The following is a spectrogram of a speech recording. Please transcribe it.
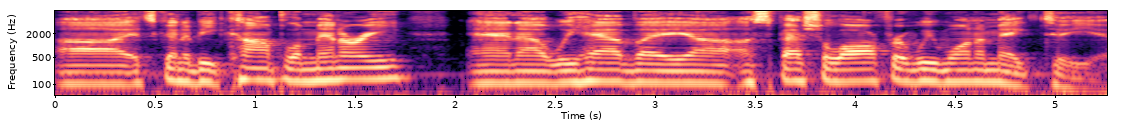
Uh, it's going to be complimentary, and uh, we have a, uh, a special offer we want to make to you.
